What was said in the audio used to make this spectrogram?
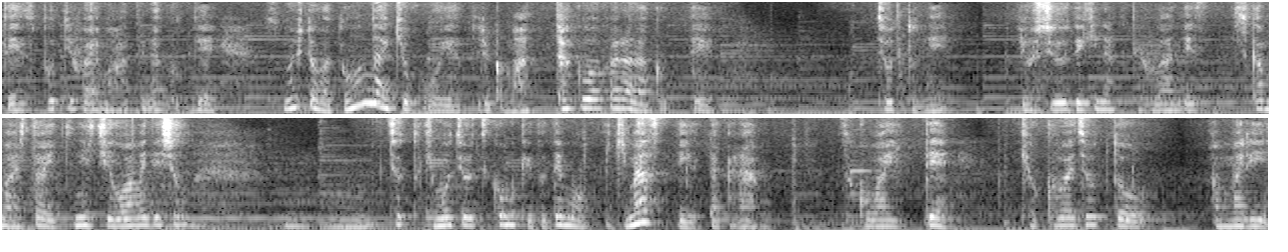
て Spotify も貼ってなくてその人がどんな曲をやってるか全く分からなくってちょっとね予習できなくて不安です。しかも明日は一日大雨でしょ、うん、ちょっと気持ち落ち込むけどでも行きますって言ったからそこは行って曲はちょっとあんまり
